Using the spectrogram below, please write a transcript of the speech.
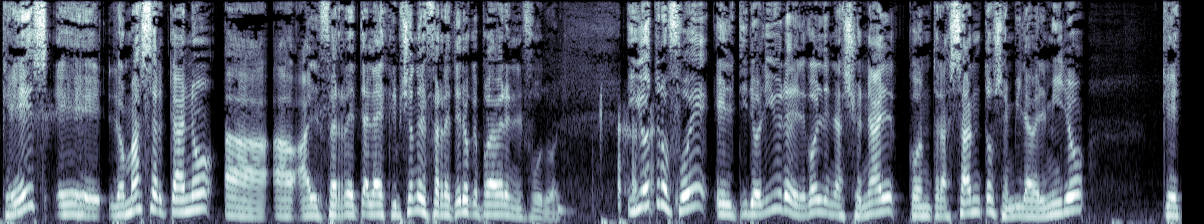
Que es eh, lo más cercano a, al ferrete, a la descripción del ferretero que puede haber en el fútbol. Y otro fue el tiro libre del gol de Nacional contra Santos en Vila Belmiro, que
